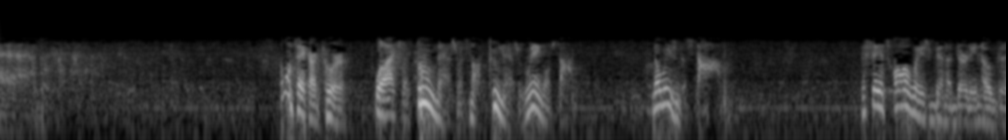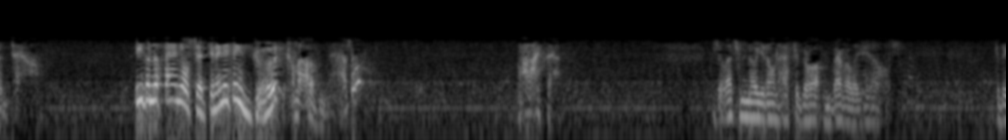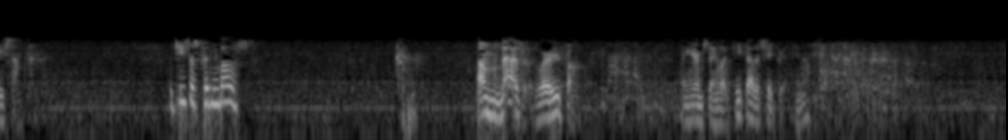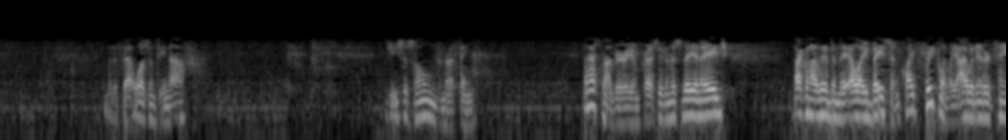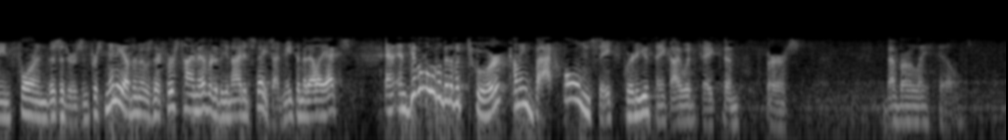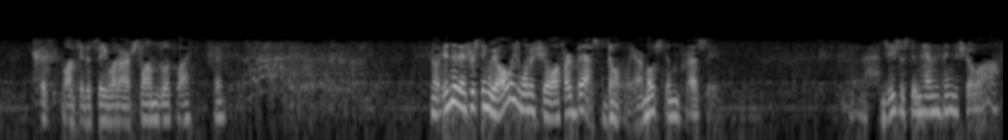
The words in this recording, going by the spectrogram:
I'm going to take our tour. Well, actually, through Nazareth, not to Nazareth. We ain't going to stop. No reason to stop. They say it's always been a dirty, no good town. Even Nathaniel said, Can anything good come out of Nazareth? But I like that. Because it lets me know you don't have to grow up in Beverly Hills to be something. But Jesus couldn't boast. I'm from Nazareth. Where are you from? I hear him saying, look, keep that a secret, you know? But if that wasn't enough, Jesus owned nothing. And that's not very impressive in this day and age. Back when I lived in the LA basin, quite frequently I would entertain foreign visitors. And for many of them, it was their first time ever to the United States. I'd meet them at LAX and, and give them a little bit of a tour coming back home. See, where do you think I would take them first? Beverly Hills. Just want you to see what our slums look like. Okay. No, isn't it interesting? We always want to show off our best, don't we? Our most impressive. Uh, Jesus didn't have anything to show off.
